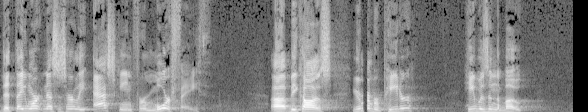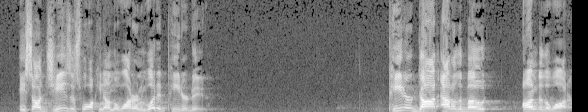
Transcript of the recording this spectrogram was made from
that they weren't necessarily asking for more faith, uh, because you remember Peter? He was in the boat. He saw Jesus walking on the water, and what did Peter do? Peter got out of the boat onto the water.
